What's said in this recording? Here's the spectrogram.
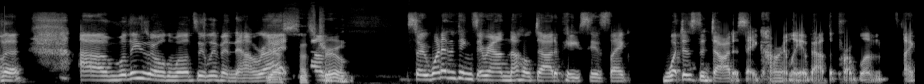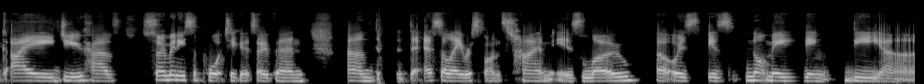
it. Um, well, these are all the worlds we live in now, right? Yes, that's um, true. So one of the things around the whole data piece is like, what does the data say currently about the problem? Like, I do have so many support tickets open. Um, the, the, SLA response time is low, uh, or is is not meeting the uh,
